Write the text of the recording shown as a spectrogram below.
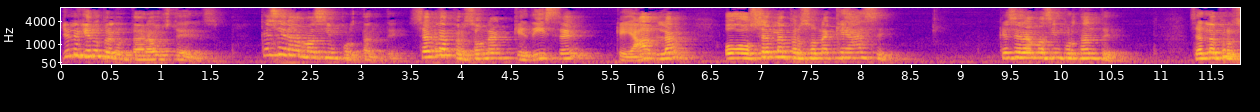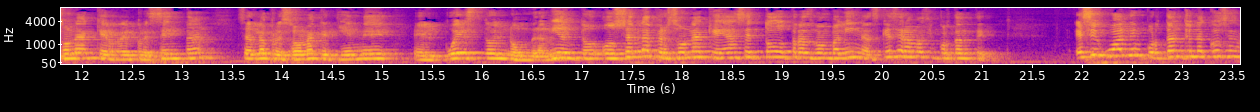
Yo le quiero preguntar a ustedes, ¿qué será más importante? ¿Ser la persona que dice, que habla, o ser la persona que hace? ¿Qué será más importante? ¿Ser la persona que representa ser la persona que tiene el puesto, el nombramiento, o ser la persona que hace todo tras bambalinas. ¿Qué será más importante? Es igual de importante una cosa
